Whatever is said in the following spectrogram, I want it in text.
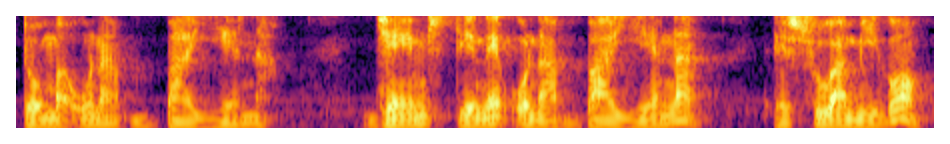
toma una ballena. James tiene una ballena, es su amigo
